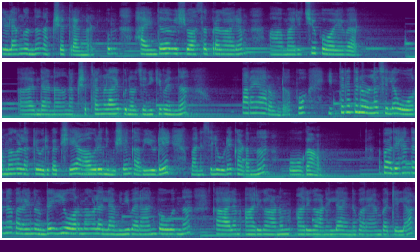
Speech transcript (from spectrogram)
തിളങ്ങുന്ന നക്ഷത്രങ്ങൾ. ഇപ്പം ഹൈന്ദവ വിശ്വാസപ്രകാരം മരിച്ചുപോയവർ എന്താണ് നക്ഷത്രങ്ങളായി പുനർജനിക്കുമെന്ന് പറയാറുണ്ട്. അപ്പോൾ ഇത്തരത്തിലുള്ള ചില ഓർമ്മകളൊക്കെ ഒരുപക്ഷെ ആ ഒരു നിമിഷം കവിയുടെ മനസ്സിലൂടെ കടന്നു പോകാം. അപ്പോൾ അദ്ദേഹം തന്നെ പറയുന്നുണ്ട് ഈ ഓർമ്മകളെല്ലാം ഇനി വരാൻ പോകുന്ന കാലം ആര് കാണും ആര് കാണില്ല എന്ന് പറയാൻ പറ്റില്ല.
